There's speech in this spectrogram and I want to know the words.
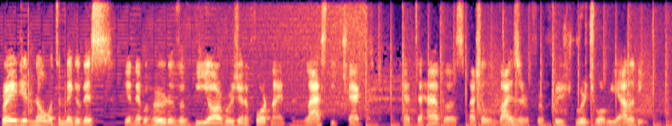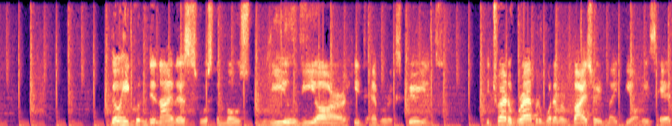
Gray didn't know what to make of this. He had never heard of a VR version of Fortnite, and last he checked, he had to have a special advisor for virtual reality. Though he couldn't deny this was the most real VR he'd ever experienced. He tried to grab at whatever visor it might be on his head.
